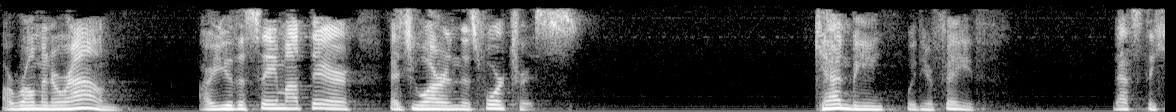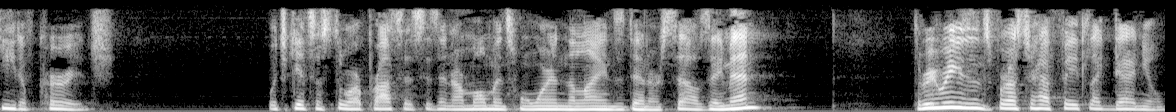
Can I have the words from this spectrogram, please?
are roaming around? Are you the same out there as you are in this fortress? Can be with your faith. That's the heat of courage, which gets us through our processes and our moments when we're in the lion's den ourselves. Amen? Three reasons for us to have faith like Daniel.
